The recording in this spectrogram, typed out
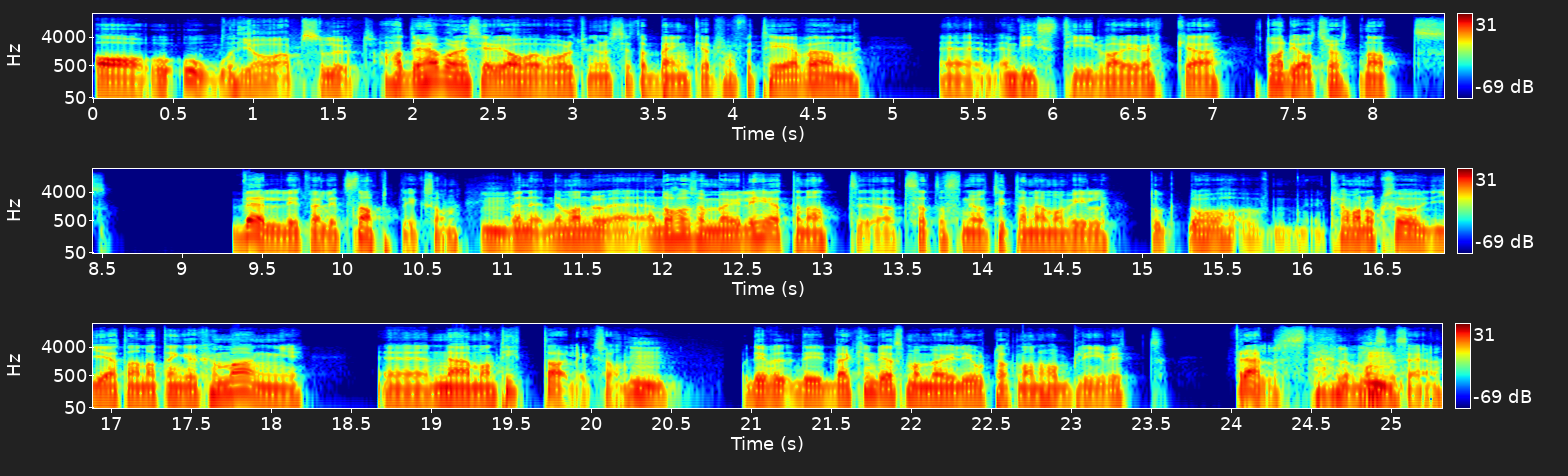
A och O. Ja, absolut. Hade det här varit en serie jag varit tvungen att sitta bänkad framför tvn eh, en viss tid varje vecka, då hade jag tröttnat väldigt, väldigt snabbt liksom. Mm. Men när man då ändå har så möjligheten att, att sätta sig ner och titta när man vill, då, då kan man också ge ett annat engagemang eh, när man tittar liksom. Mm. Och det är, det är verkligen det som har möjliggjort att man har blivit frälst, eller vad man ska Mm. säga.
